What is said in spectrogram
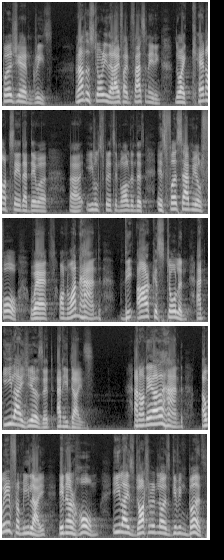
Persia and Greece. Another story that I find fascinating, though I cannot say that there were uh, evil spirits involved in this, is 1 Samuel 4, where on one hand, the ark is stolen and Eli hears it and he dies. And on the other hand, away from Eli, in her home, Eli's daughter in law is giving birth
